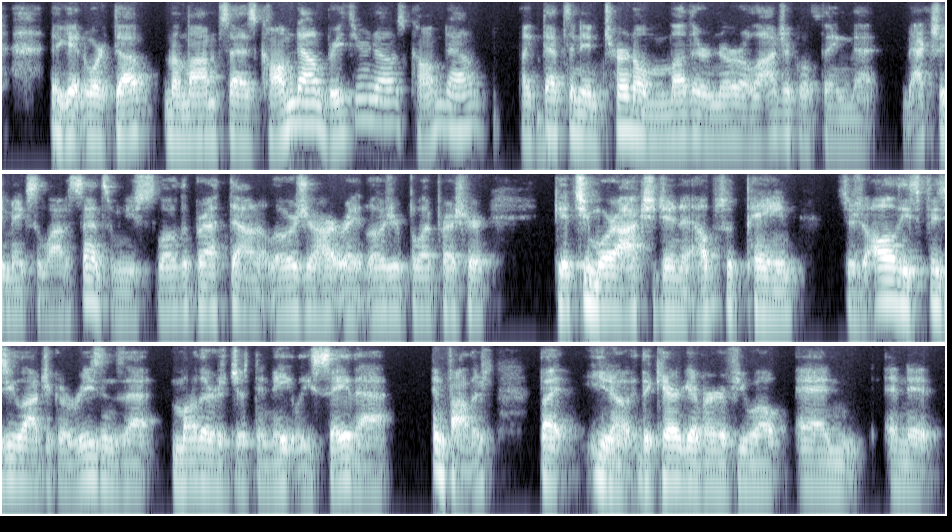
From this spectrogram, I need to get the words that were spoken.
they're getting worked up, my mom says, calm down, breathe through your nose, calm down. Like that's an internal mother neurological thing that actually makes a lot of sense. When you slow the breath down, it lowers your heart rate, lowers your blood pressure, gets you more oxygen, it helps with pain so there's all these physiological reasons that mothers just innately say that and fathers, but you know, the caregiver, if you will, and and it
